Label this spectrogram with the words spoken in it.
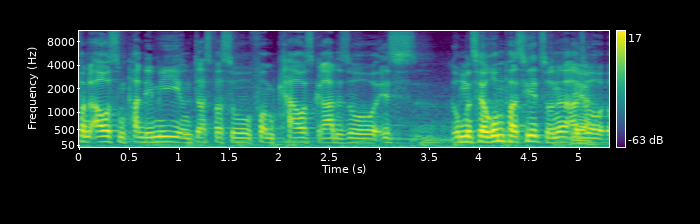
von außen Pandemie und das, was so vom Chaos gerade so ist, um uns herum passiert. So, ne? Also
